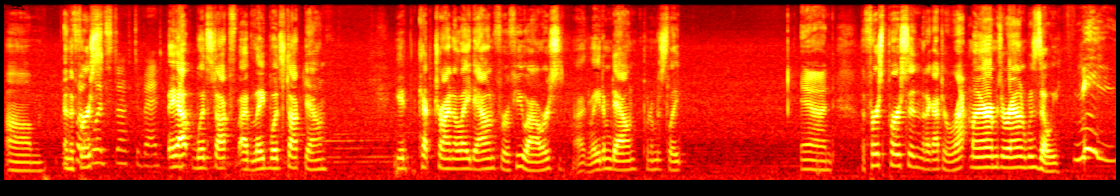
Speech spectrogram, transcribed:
Um, and the Put first. Woodstock to bed. Yep, Woodstock. I laid Woodstock down. He had kept trying to lay down for a few hours. I laid him down, put him to sleep. And the first person that I got to wrap my arms around was Zoe. Me.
